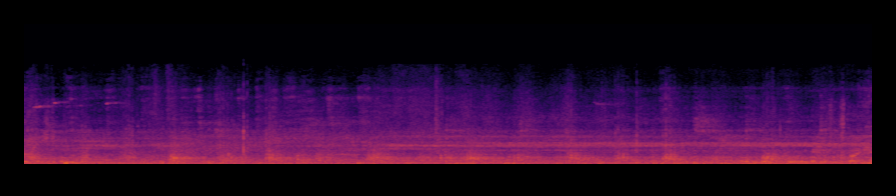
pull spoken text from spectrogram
Pije testowy. Ale to było powiem,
